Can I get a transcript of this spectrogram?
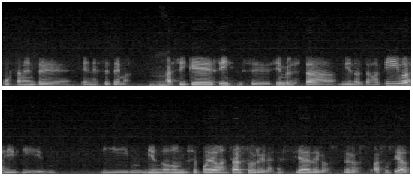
justamente en ese tema. Ah. Así que sí, siempre se está viendo alternativas y y viendo dónde se puede avanzar sobre las necesidades de los, de los asociados.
